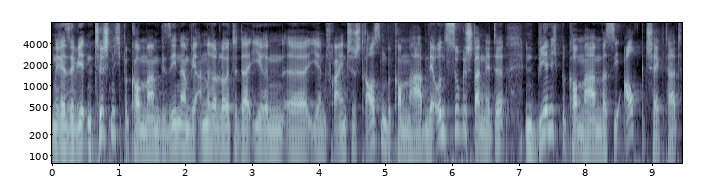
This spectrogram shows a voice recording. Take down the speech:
einen reservierten Tisch nicht bekommen haben, gesehen haben, wie andere Leute da ihren, äh, ihren freien Tisch draußen bekommen haben, der uns zugestanden hätte, ein Bier nicht bekommen haben, was sie auch gecheckt hat.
